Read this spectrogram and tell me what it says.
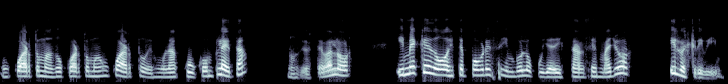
un cuarto más dos cuartos más un cuarto, es una Q completa, nos dio este valor, y me quedó este pobre símbolo cuya distancia es mayor, y lo escribimos.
